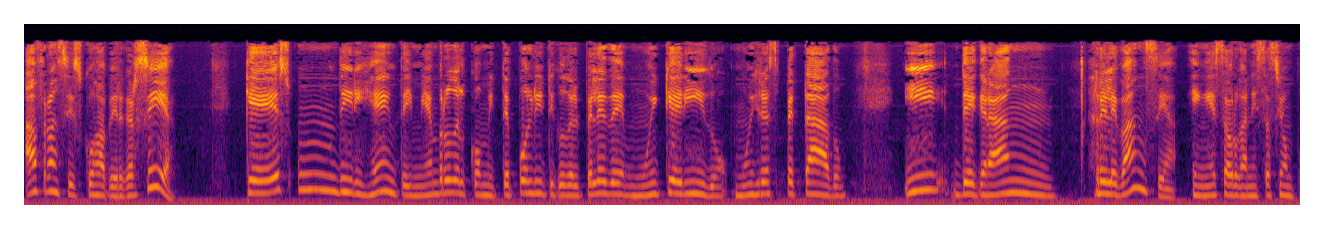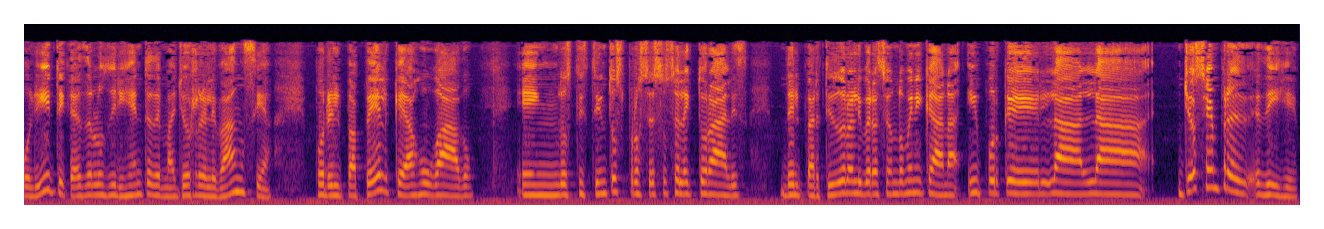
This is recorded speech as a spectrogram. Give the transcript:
a Francisco Javier García, que es un dirigente y miembro del comité político del PLD muy querido, muy respetado y de gran relevancia en esa organización política, es de los dirigentes de mayor relevancia por el papel que ha jugado en los distintos procesos electorales del Partido de la Liberación Dominicana y porque la, la, yo siempre dije,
